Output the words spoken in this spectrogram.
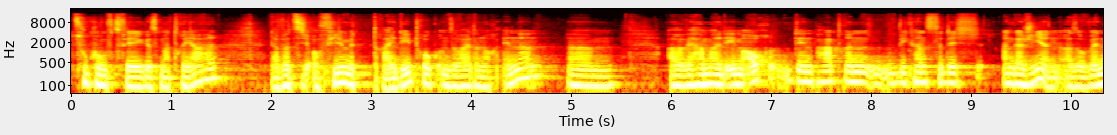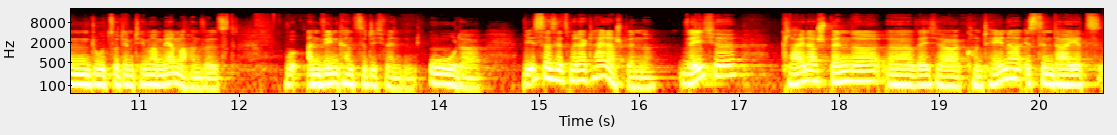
zukunftsfähiges Material? Da wird sich auch viel mit 3D-Druck und so weiter noch ändern. Ähm, aber wir haben halt eben auch den Part drin, wie kannst du dich engagieren? Also wenn du zu dem Thema mehr machen willst, wo, an wen kannst du dich wenden? Oder wie ist das jetzt mit der Kleiderspende? Welche Kleiderspende, äh, welcher Container ist denn da jetzt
